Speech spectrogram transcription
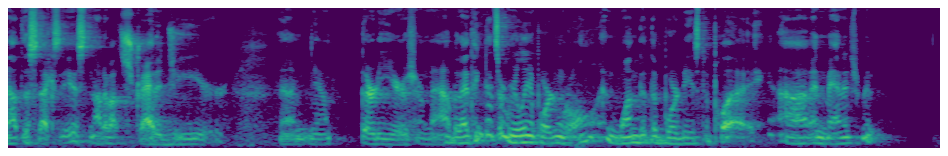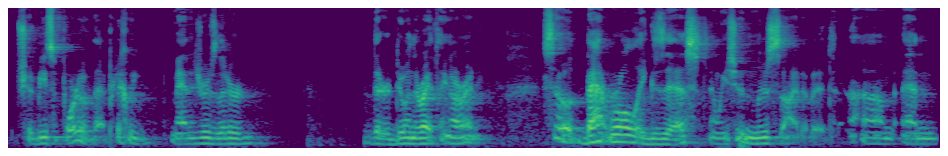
not the sexiest, not about strategy or um, you know 30 years from now, but I think that's a really important role and one that the board needs to play, uh, and management should be supportive of that, particularly managers that are that are doing the right thing already. So that role exists, and we shouldn't lose sight of it. Um, and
